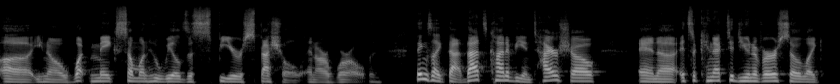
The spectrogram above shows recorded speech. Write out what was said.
uh, you know what makes someone who wields a spear special in our world and things like that. That's kind of the entire show and uh, it's a connected universe so like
